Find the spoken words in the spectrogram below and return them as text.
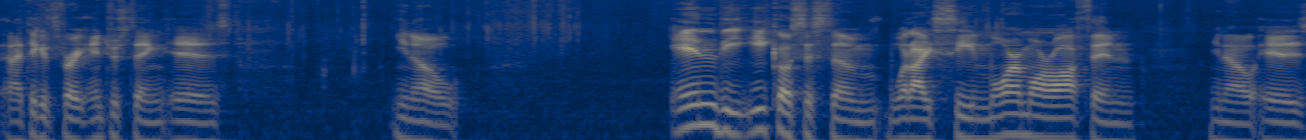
and I think it's very interesting, is, you know, in the ecosystem, what I see more and more often, you know, is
